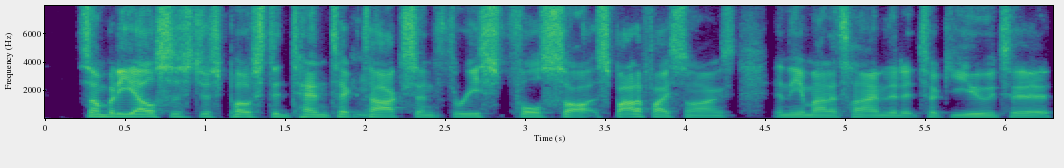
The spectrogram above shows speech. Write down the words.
somebody else has just posted 10 mm. tiktoks and three full so- spotify songs in the amount of time that it took you to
